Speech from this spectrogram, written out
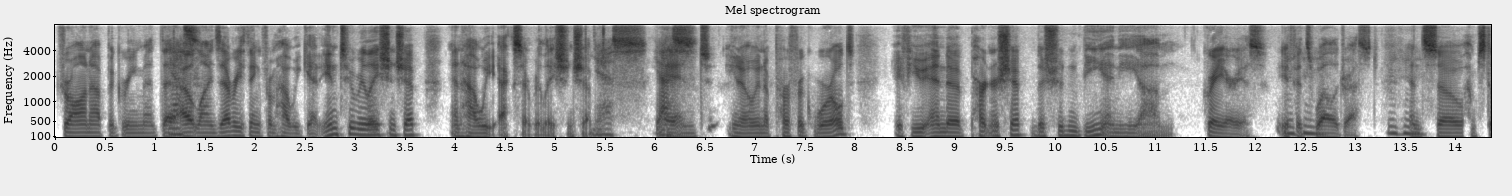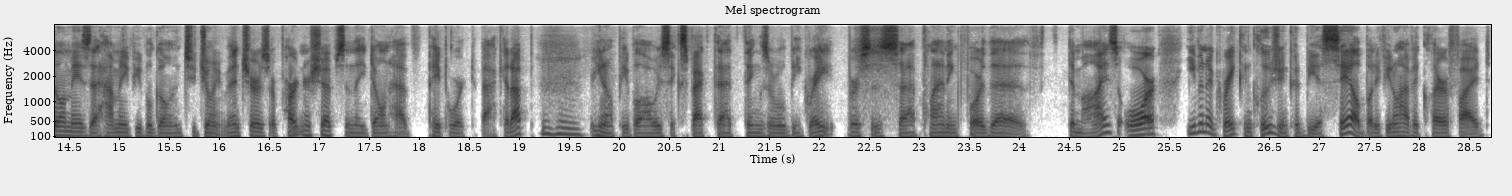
drawn up agreement that Yes. outlines everything from how we get into relationship and how we exit relationship. Yes. Yes. And, you know, in a perfect world, if you end a partnership, there shouldn't be any um, gray areas if it's well addressed. And so I'm still amazed at how many people go into joint ventures or partnerships and they don't have paperwork to back it up. You know, people always expect that things will be great versus uh, planning for the demise or even a great conclusion could be a sale but if you don't have it clarified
